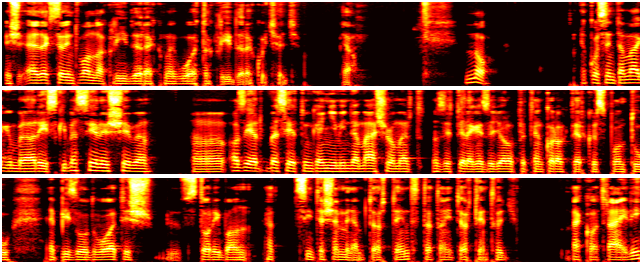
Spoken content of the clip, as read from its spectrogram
És ezek szerint vannak líderek, meg voltak líderek, úgyhogy ja. No, akkor szerintem vágjunk bele a rész kibeszélésébe. Azért beszéltünk ennyi minden másról, mert azért tényleg ez egy alapvetően karakterközpontú epizód volt, és sztoriban hát szinte semmi nem történt, tehát annyi történt, hogy meghalt Riley.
